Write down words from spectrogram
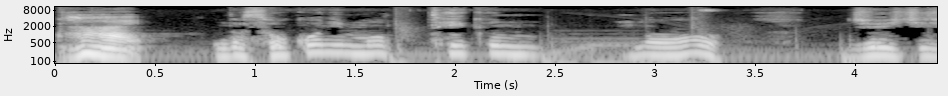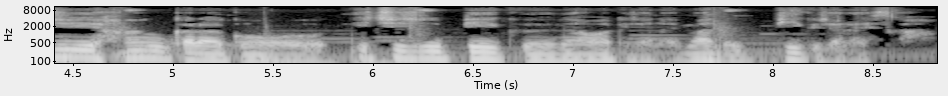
はい。だそこに持っていくのを11時半からこう1時ピークなわけじゃない。まだピークじゃないですか。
